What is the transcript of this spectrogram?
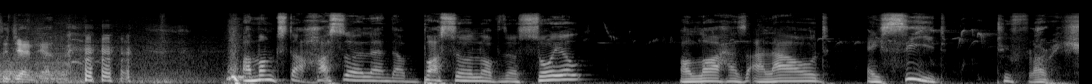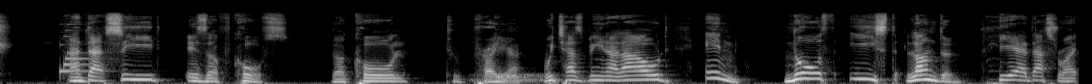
to Jannah. Amongst the hustle and the bustle of the soil, Allah has allowed a seed to flourish. And that seed is of course the call to prayer which has been allowed in North East London. Yeah that's right,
